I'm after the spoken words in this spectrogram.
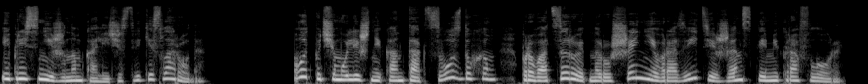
и при сниженном количестве кислорода. Вот почему лишний контакт с воздухом провоцирует нарушение в развитии женской микрофлоры.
